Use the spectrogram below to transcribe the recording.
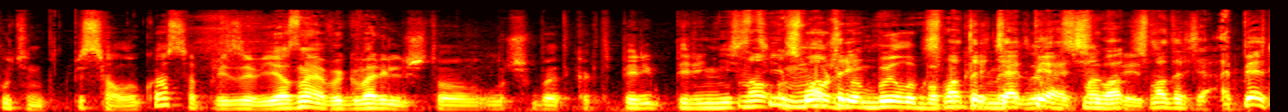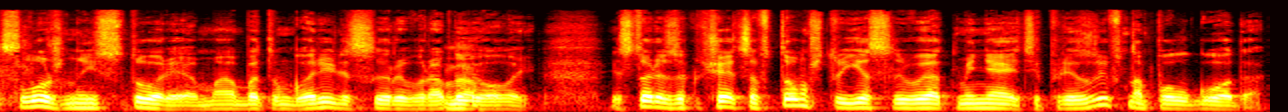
Путин подписал указ о призыве. Я знаю, вы говорили, что лучше бы это как-то перенести. Ну, смотри, Можно было бы, смотрите, опять, смотреть. смотрите, опять сложная история. Мы об этом говорили с Ирой Воробьевой. Да. История заключается в том, что если вы отменяете призыв на полгода,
